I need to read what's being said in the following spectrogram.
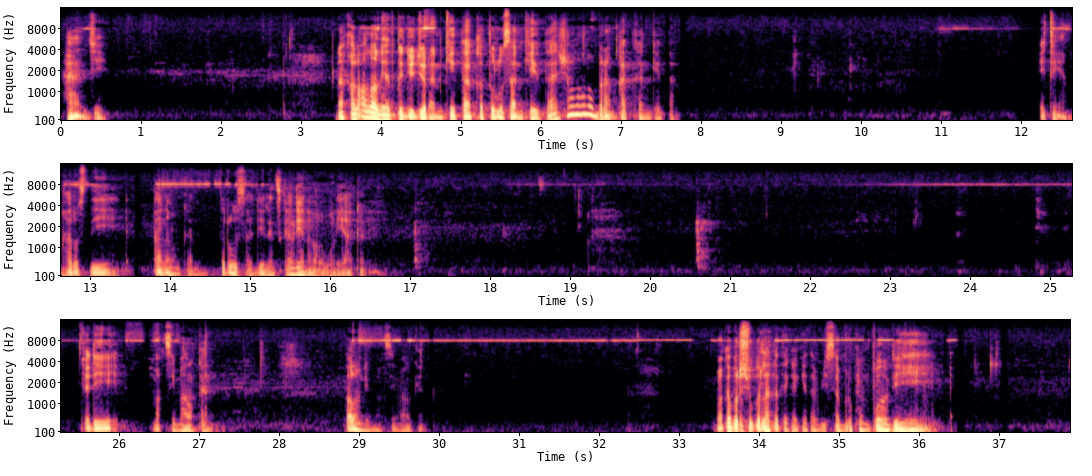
haji. Nah kalau Allah lihat kejujuran kita, ketulusan kita, insya Allah Allah berangkatkan kita. Itu yang harus di tanamkan terus hadirin sekalian Allah muliakan. Jadi maksimalkan. Tolong dimaksimalkan. Maka bersyukurlah ketika kita bisa berkumpul di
